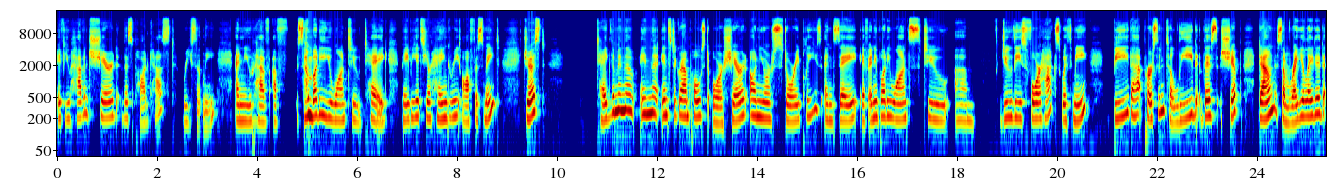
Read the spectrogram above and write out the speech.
If you haven't shared this podcast recently and you have a somebody you want to tag, maybe it's your hangry office mate, just tag them in the in the Instagram post or share it on your story please and say if anybody wants to um, do these four hacks with me be that person to lead this ship down some regulated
